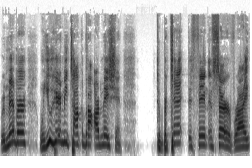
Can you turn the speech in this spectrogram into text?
Remember when you hear me talk about our mission to protect, defend and serve, right?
